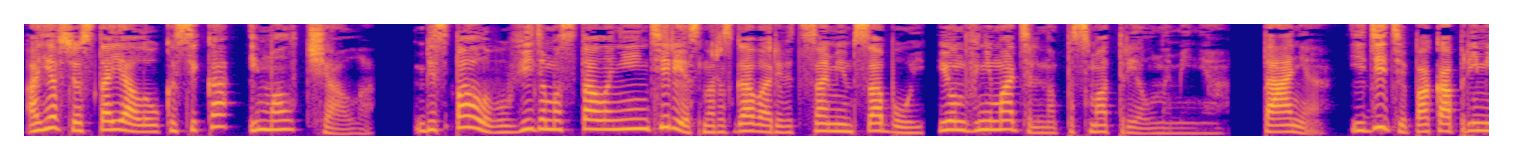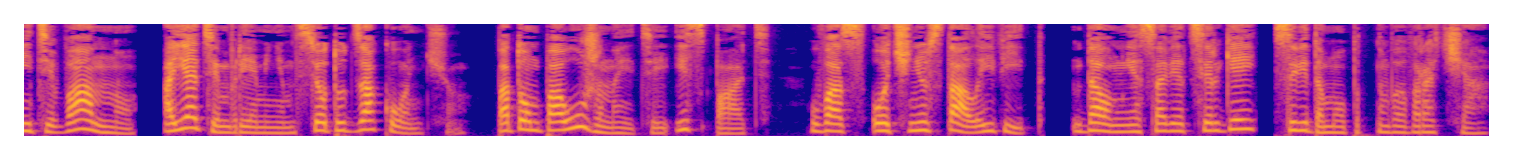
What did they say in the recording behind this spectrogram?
А я все стояла у косяка и молчала. Беспалову, видимо, стало неинтересно разговаривать с самим собой, и он внимательно посмотрел на меня. «Таня, идите пока примите ванну, а я тем временем все тут закончу. Потом поужинаете и спать. У вас очень усталый вид», — дал мне совет Сергей с видом опытного врача.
